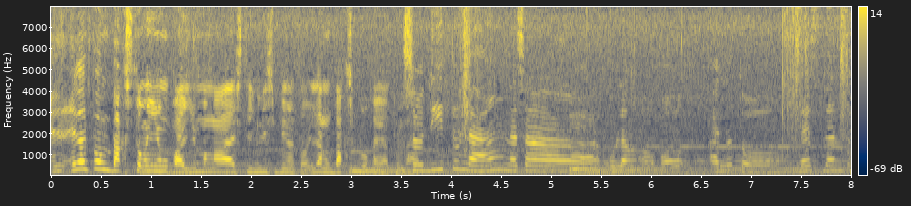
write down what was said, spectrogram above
il- ilan pong box to ngayong pa, yung mga stainless bean na to? Ilang box po kaya to So lahat? dito lang, nasa kulang o, o- ano to, less than 200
